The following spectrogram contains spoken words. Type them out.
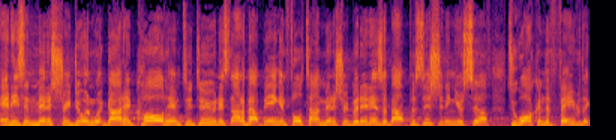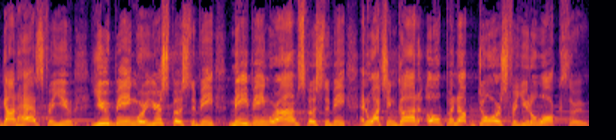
And he's in ministry doing what God had called him to do. And it's not about being in full time ministry, but it is about positioning yourself to walk in the favor that God has for you, you being where you're supposed to be, me being where I'm supposed to be, and watching God open up doors for you to walk through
